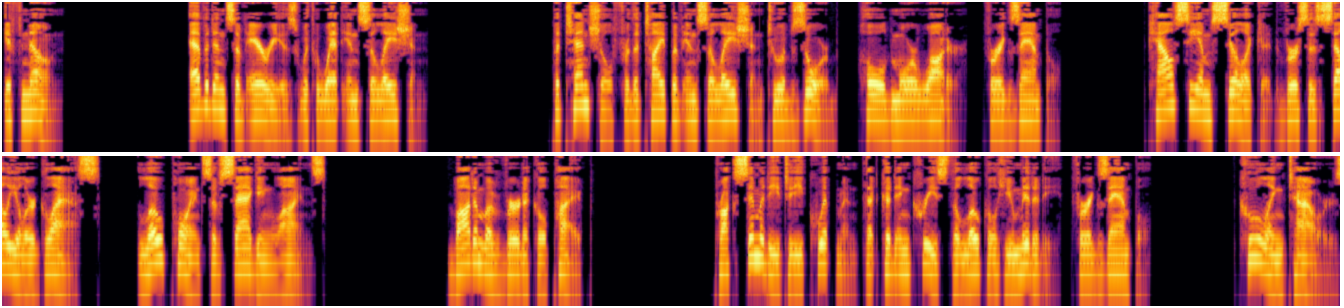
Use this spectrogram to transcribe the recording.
if known. Evidence of areas with wet insulation. Potential for the type of insulation to absorb, hold more water, for example. Calcium silicate versus cellular glass. Low points of sagging lines. Bottom of vertical pipe. Proximity to equipment that could increase the local humidity, for example. Cooling towers.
